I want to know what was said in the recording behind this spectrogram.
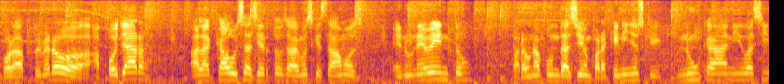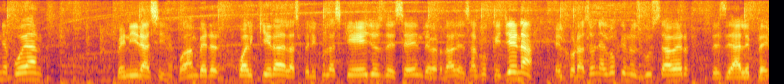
por primero apoyar a la causa, ¿cierto? Sabemos que estábamos en un evento para una fundación, para que niños que nunca han ido a cine puedan venir al cine, puedan ver cualquiera de las películas que ellos deseen, de verdad, es algo que llena el corazón y algo que nos gusta ver desde Ale Play.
